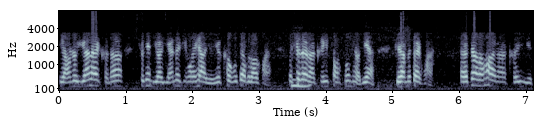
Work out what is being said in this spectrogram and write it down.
比方说原来可能。条件比较严的情况下，有些客户贷不到款，那现在呢可以放松条件给他们贷款，呃，这样的话呢可以，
